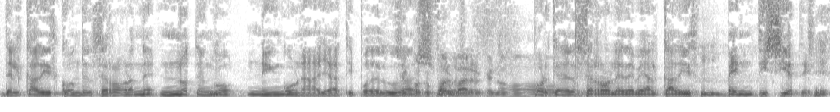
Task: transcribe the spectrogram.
del Cádiz con del Cerro Grande, no tengo ninguna ya tipo de Sí, dudas. porque fue el que no... Porque del Cerro le debe al Cádiz 27.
